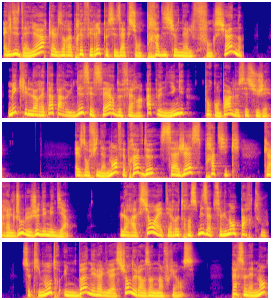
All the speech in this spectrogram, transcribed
Elles disent d'ailleurs qu'elles auraient préféré que ces actions traditionnelles fonctionnent, mais qu'il leur est apparu nécessaire de faire un happening pour qu'on parle de ces sujets. Elles ont finalement fait preuve de sagesse pratique, car elles jouent le jeu des médias. Leur action a été retransmise absolument partout, ce qui montre une bonne évaluation de leur zone d'influence. Personnellement,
